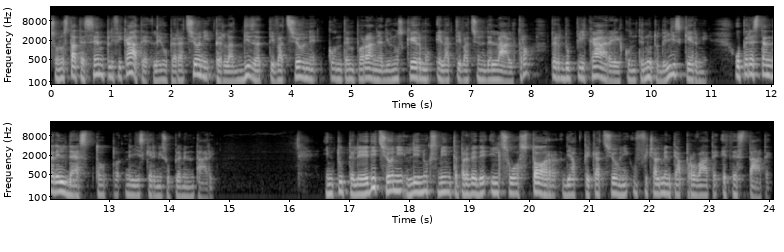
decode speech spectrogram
Sono state semplificate le operazioni per la disattivazione contemporanea di uno schermo e l'attivazione dell'altro per duplicare il contenuto degli schermi o per estendere il desktop negli schermi supplementari. In tutte le edizioni Linux Mint prevede il suo store di applicazioni ufficialmente approvate e testate.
